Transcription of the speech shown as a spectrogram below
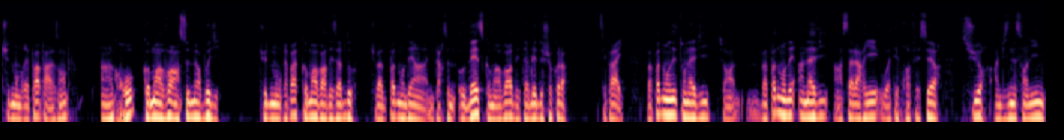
tu ne demanderais pas, par exemple, à un gros comment avoir un summer body. Tu ne demanderais pas comment avoir des abdos. Tu vas pas demander à une personne obèse comment avoir des tablettes de chocolat c'est pareil. Va pas demander ton avis va pas demander un avis à un salarié ou à tes professeurs sur un business en ligne,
